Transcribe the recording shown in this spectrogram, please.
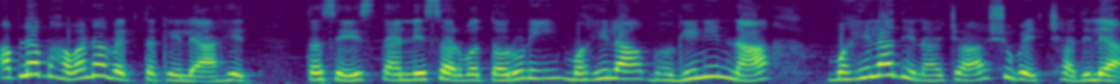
आपल्या भावना व्यक्त केल्या आहेत. तसेच त्यांनी सर्व तरुणी महिला भगिनींना महिला दिनाच्या शुभेच्छा दिल्या.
